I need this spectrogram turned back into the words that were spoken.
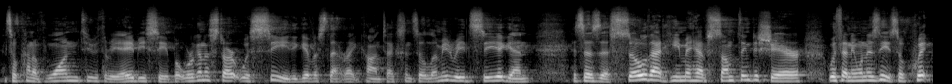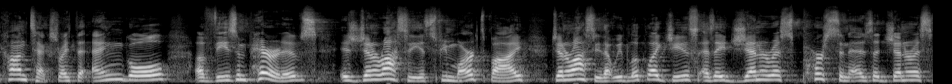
And so, kind of one, two, three, A, B, C. But we're going to start with C to give us that right context. And so, let me read C again. It says this so that he may have something to share with anyone his need. So, quick context, right? The end goal of these imperatives is generosity. It's to be marked by generosity, that we look like Jesus as a generous person, as a generous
